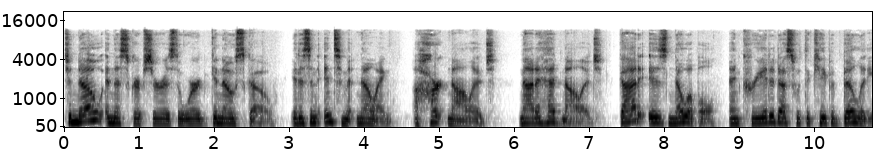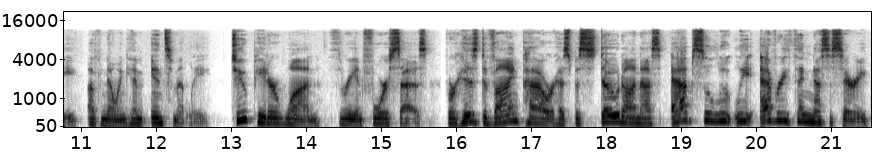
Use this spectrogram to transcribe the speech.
To know in the scripture is the word gnosko. It is an intimate knowing, a heart knowledge, not a head knowledge. God is knowable and created us with the capability of knowing him intimately. 2 Peter 1 3 and 4 says, for his divine power has bestowed on us absolutely everything necessary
